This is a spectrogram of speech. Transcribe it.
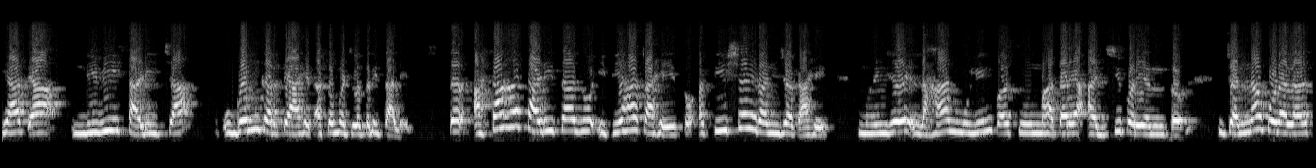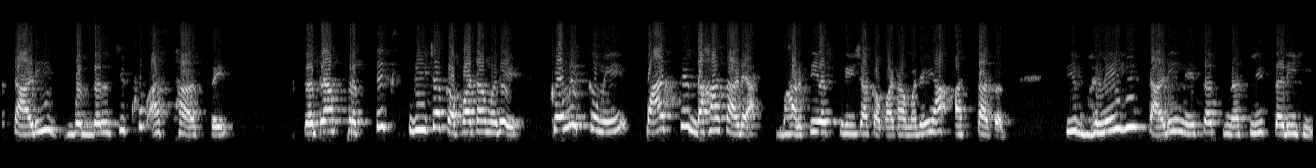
ह्या त्या निवी साडीच्या उगमकर्त्या आहेत असं म्हटलं तरी चालेल. तर असा हा साडीचा जो इतिहास आहे तो अतिशय रंजक आहे. म्हणजे लहान मुलींपासून म्हाताऱ्या आजीपर्यंत ज्यांना कोणाला साडी बद्दलची खूप आस्था असते तर त्या प्रत्येक स्त्रीच्या कपाटामध्ये कमीत कमी पाच ते दहा साड्या भारतीय स्त्रीच्या कपाटामध्ये ह्या असतातच. ती भलेही साडी नेसत नसली तरीही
